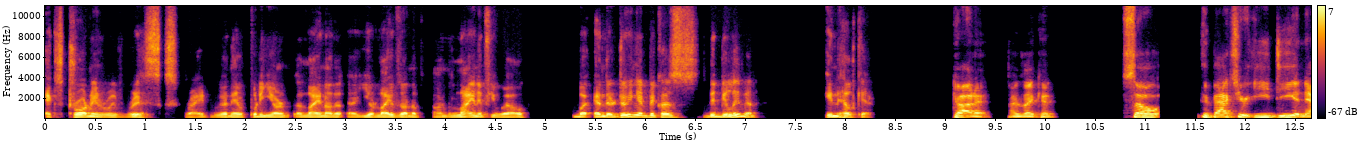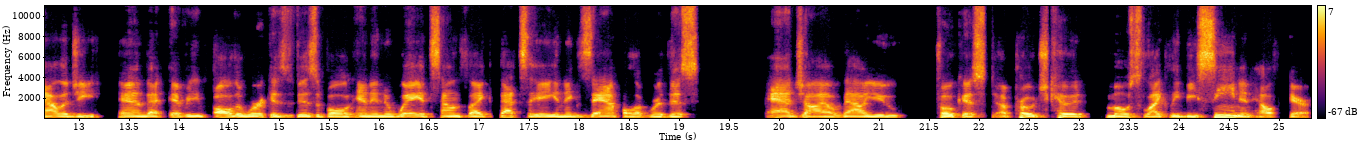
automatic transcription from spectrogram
extraordinary risks right? When they're putting your line on the, uh, your lives on the, on the line if you will but and they're doing it because they believe in in healthcare. Got it. I like it. So back to your ed analogy and that every all the work is visible and in a way it sounds like that's a, an example of where this agile value focused approach could most likely be seen in healthcare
